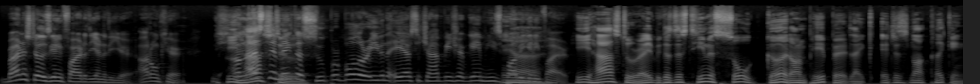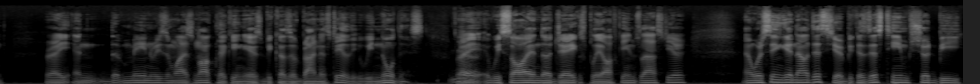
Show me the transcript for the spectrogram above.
brandon staley's getting fired at the end of the year i don't care He unless has they make the super bowl or even the afc championship game he's probably Yeah. getting fired He has to, right? Because this team is so good on paper, like it's just not clicking, right? And the main reason why it's not clicking is because of Brandon Staley. We know this, right? Yeah. We saw in the Jags playoff games last year, and we're seeing it now this year because this team should be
